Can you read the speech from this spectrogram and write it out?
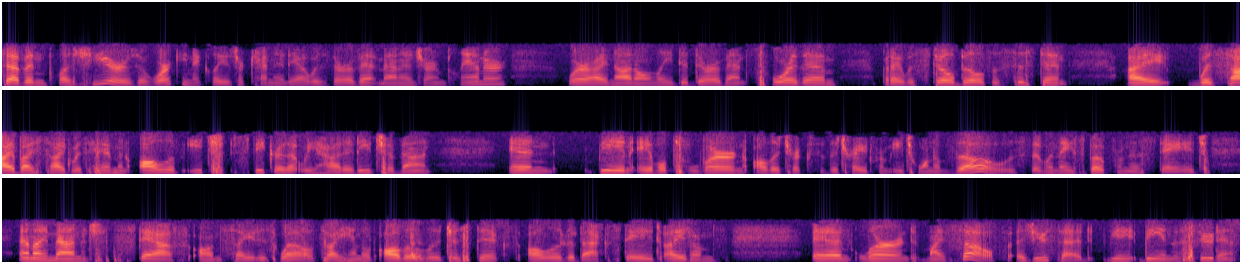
seven plus years of working at Glazer Kennedy, I was their event manager and planner, where I not only did their events for them, but I was still Bill's assistant. I was side by side with him and all of each speaker that we had at each event, and being able to learn all the tricks of the trade from each one of those that when they spoke from the stage. And i managed the staff on site as well. So i handled all the logistics all of the backstage items and learned myself as you said being the student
